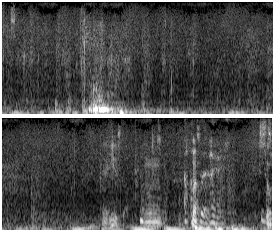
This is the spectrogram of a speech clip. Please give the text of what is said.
ていらっしゃるか、いいですかあのあ、あ、そうはいはいそう。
